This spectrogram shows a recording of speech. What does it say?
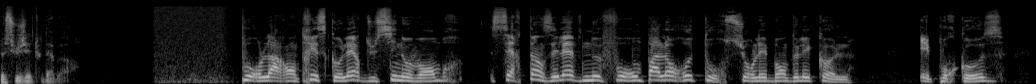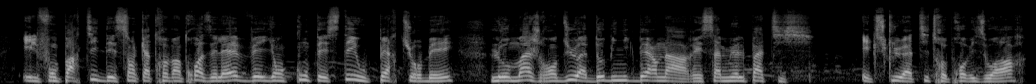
Le sujet tout d'abord. Pour la rentrée scolaire du 6 novembre, certains élèves ne feront pas leur retour sur les bancs de l'école. Et pour cause, ils font partie des 183 élèves ayant contesté ou perturbé l'hommage rendu à Dominique Bernard et Samuel Paty. Exclus à titre provisoire,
